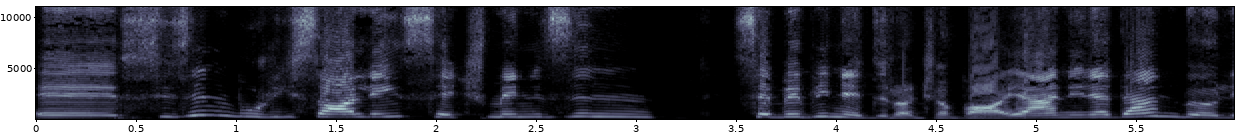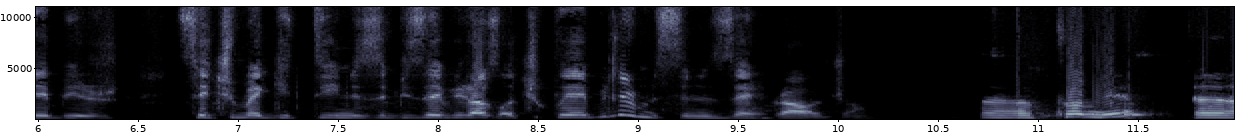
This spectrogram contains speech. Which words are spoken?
Ee, sizin bu Risale'yi seçmenizin sebebi nedir acaba? Yani neden böyle bir seçime gittiğinizi bize biraz açıklayabilir misiniz Zehra Hocam? E, tabii. E,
